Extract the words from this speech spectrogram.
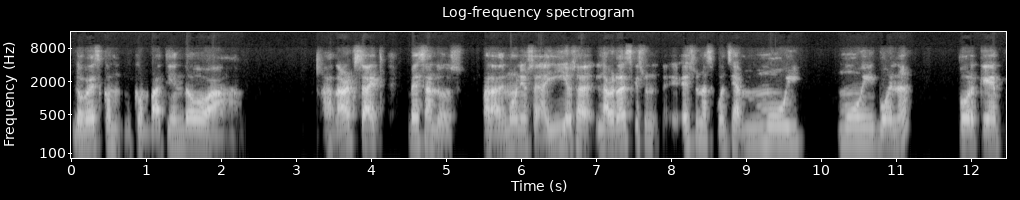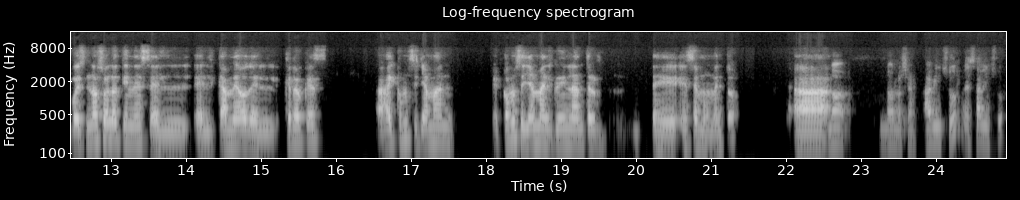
lo ves combatiendo a, a Darkseid, ves a los parademonios ahí, o sea, la verdad es que es, un, es una secuencia muy, muy buena, porque pues no solo tienes el, cameo del, creo que es, ay, ¿cómo se llaman? ¿Cómo se llama el Green Lantern de ese momento? Ah, no, no lo sé. ¿Avin Sur? ¿Es Avin Sur?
